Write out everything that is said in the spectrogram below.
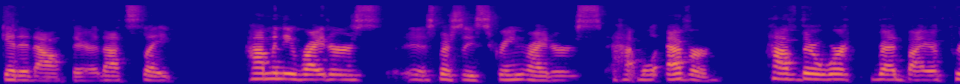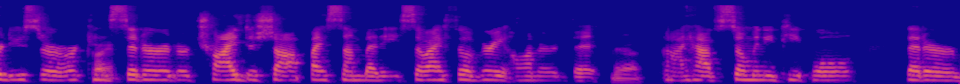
get it out there. That's like how many writers, especially screenwriters, ha- will ever have their work read by a producer or considered right. or tried to shop by somebody. So I feel very honored that yeah. I have so many people that are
